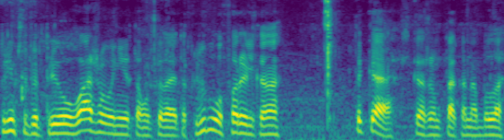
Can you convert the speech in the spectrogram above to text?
принципе, при уваживании, там, когда это клюнула форелька, она такая, скажем так, она была.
